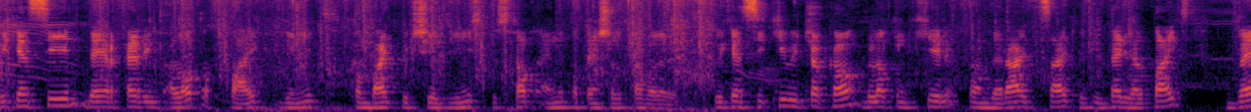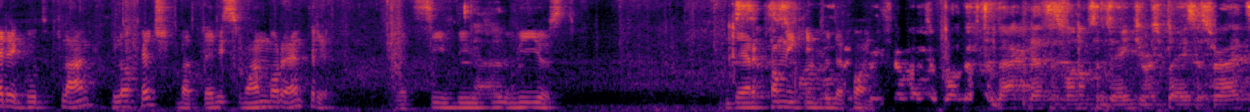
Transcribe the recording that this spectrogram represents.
We can see they are having a lot of pike units combined with shield units to stop any potential cavalry. We can see Kiwi Choco blocking here from the right side with Imperial Pikes. Very good flank blockage, but there is one more entry. Let's see if these will be used. They are coming into the point. To block off the back, that is one of the dangerous places, right?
